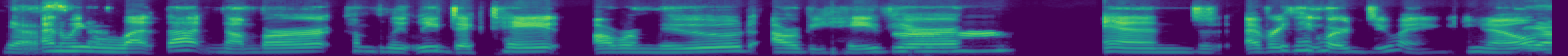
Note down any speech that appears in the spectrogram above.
yes and we yeah. let that number completely dictate our mood our behavior mm-hmm. and everything we're doing you know yeah.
